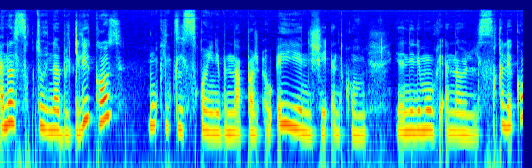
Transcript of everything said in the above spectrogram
أنا لصقته هنا بالجليكوز. ممكن تلصقوا يعني بال nappage أو أي يعني شيء عندكم يعني اللي ممكن أنه يلصق لكم.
